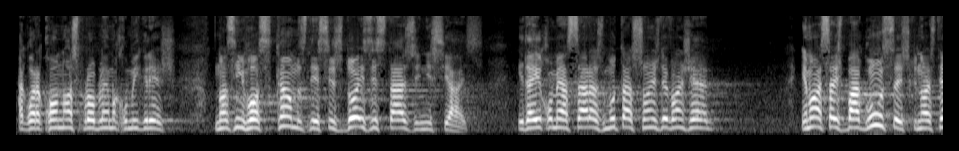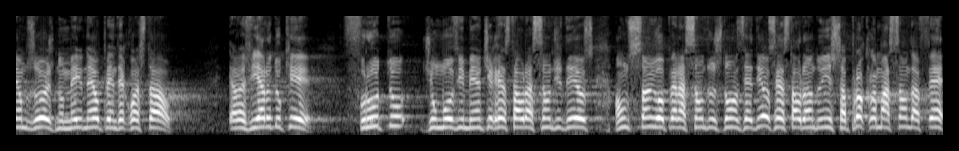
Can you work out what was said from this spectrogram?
Agora, qual é o nosso problema como igreja? Nós enroscamos nesses dois estágios iniciais. E daí começaram as mutações do Evangelho. Irmão, essas bagunças que nós temos hoje no meio neopentecostal, elas vieram do quê? Fruto de um movimento de restauração de Deus, a unção e operação dos dons, é Deus restaurando isso, a proclamação da fé,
